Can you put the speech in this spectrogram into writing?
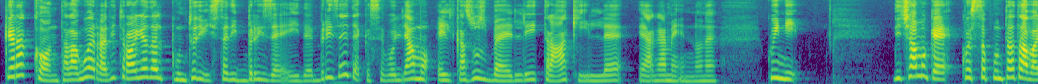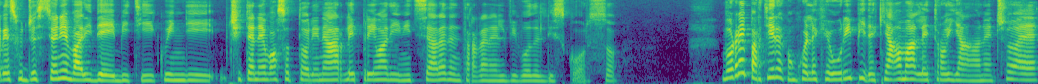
che racconta la guerra di Troia dal punto di vista di Briseide. Briseide che se vogliamo è il casus belli tra Achille e Agamennone. Quindi Diciamo che questa puntata ha varie suggestioni e vari debiti, quindi ci tenevo a sottolinearli prima di iniziare ad entrare nel vivo del discorso. Vorrei partire con quelle che Euripide chiama le troiane, cioè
